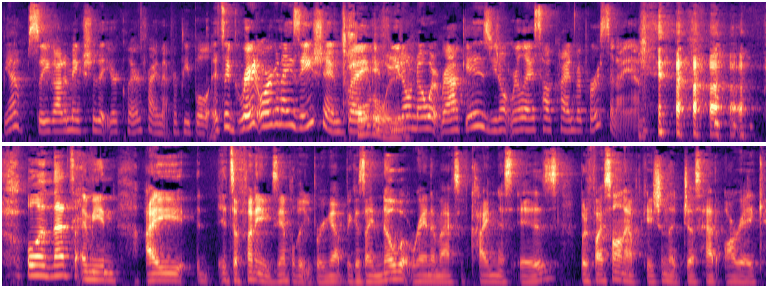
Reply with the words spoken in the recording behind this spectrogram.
Yeah. So you got to make sure that you're clarifying that for people. It's a great organization, but if you don't know what RAC is, you don't realize how kind of a person I am. well, and that's, I mean, I, it's a funny example that you bring up because I know what random acts of kindness is, but if I saw an application that just had RAK,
